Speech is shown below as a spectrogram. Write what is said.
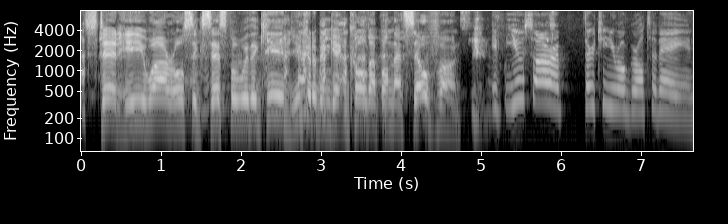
Instead, here you are, all successful with a kid. You could have been getting called up on that cell phone. If you saw a 13 year old girl today and,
